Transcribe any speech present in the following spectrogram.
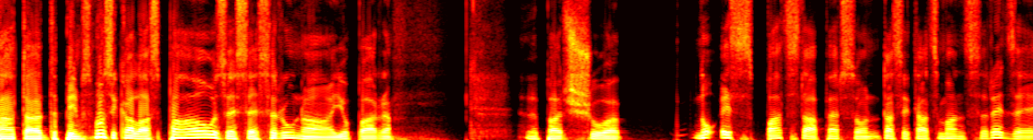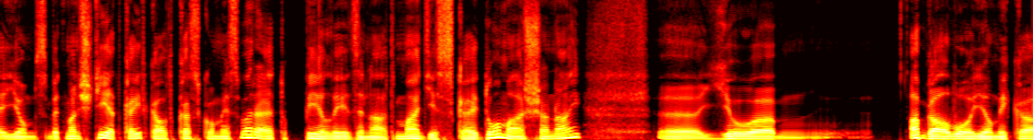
Tā tad pirms muzikālās pauzes es runāju par, par šo. Nu, es pats tā persona, tas ir tāds mans redzējums, bet man šķiet, ka ir kaut kas, ko mēs varētu pielīdzināt maģiskai domāšanai, jo apgalvojumi, ka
